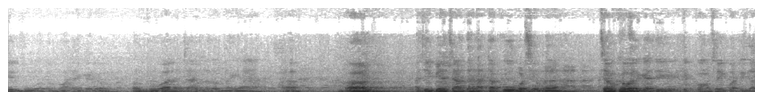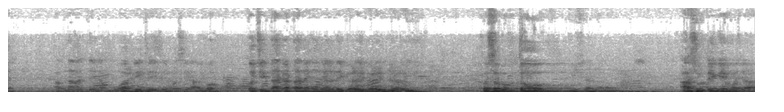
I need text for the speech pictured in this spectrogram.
છે ભુવાનો ફોને કર્યો પણ ભુવાને ચાર નરમ નહીં હા? હજી બે ચાર દાડા ટકવું પડશે બધા જેમ ખબર કે હજી એક કોમ સહી પટી જાય. અમદાવાદ જઈને ભુવા ફ્રી થઈ જાય પછી આવ્યો કોઈ ચિંતા કરતા નહીં હું મેલડી ભેળી ભેળીને ભેળી પછી ભક્તો. આ શૂટિંગ એ મજા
